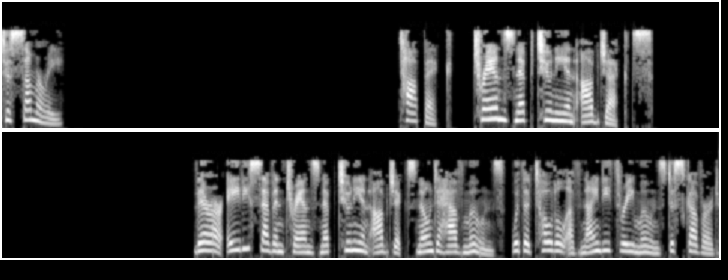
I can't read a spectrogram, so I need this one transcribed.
To summary Topic: Trans-Neptunian objects. There are 87 trans-Neptunian objects known to have moons, with a total of 93 moons discovered.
